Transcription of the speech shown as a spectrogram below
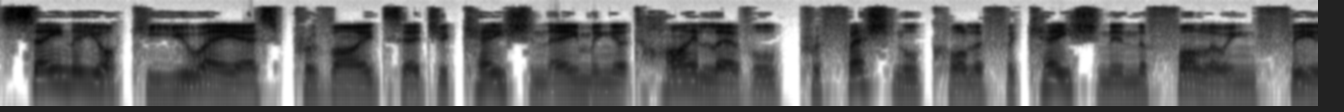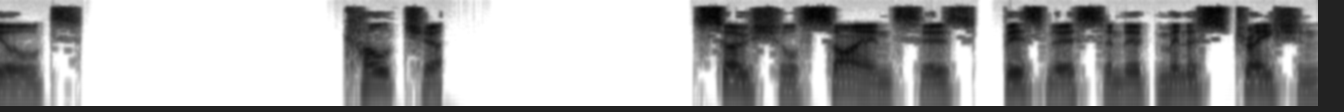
Seinäjoki UAS provides education aiming at high-level professional qualification in the following fields. Culture. Social sciences, business and administration.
